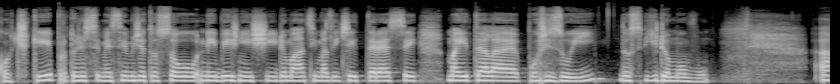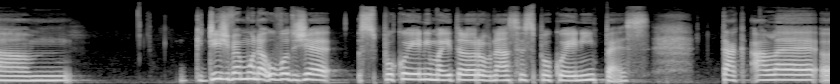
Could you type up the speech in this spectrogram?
kočky, protože si myslím, že to jsou nejběžnější domácí mazlíčky, které si majitelé pořizují do svých domovů. Um, když vemu na úvod, že spokojený majitel rovná se spokojený pes, tak ale eh,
